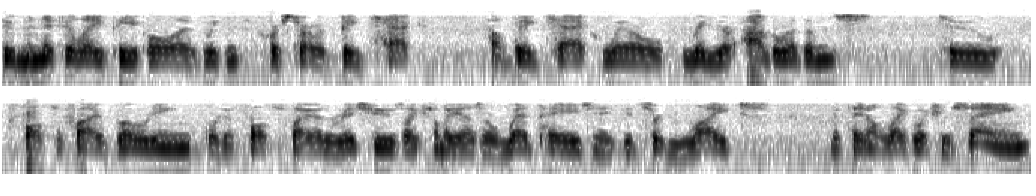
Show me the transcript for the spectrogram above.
to manipulate people. Uh, We can, of course, start with big tech, how big tech will rig your algorithms to falsify voting or to falsify other issues, like somebody has a web page and they get certain likes. If they don't like what you're saying,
